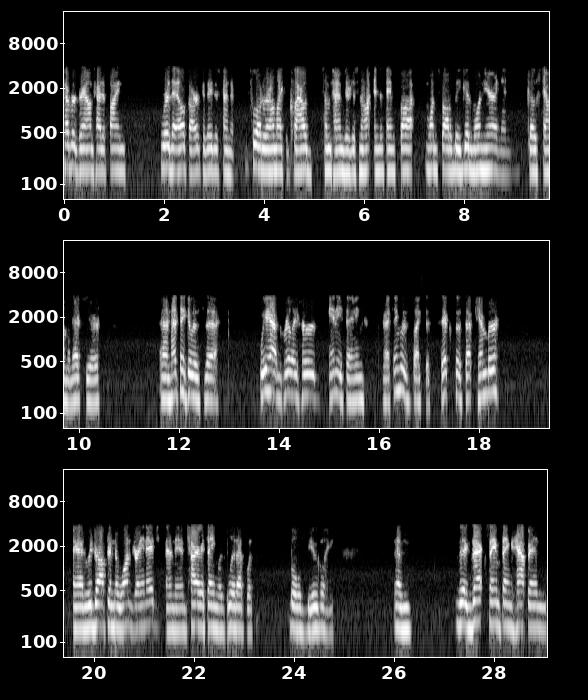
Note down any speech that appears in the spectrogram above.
cover ground, try to find where the elk are because they just kind of float around like a cloud. Sometimes they're just not in the same spot. One spot will be good one year and then ghost town the next year. And I think it was the we hadn't really heard anything and I think it was like the 6th of September. And we dropped into one drainage, and the entire thing was lit up with bulls bugling. And the exact same thing happened.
